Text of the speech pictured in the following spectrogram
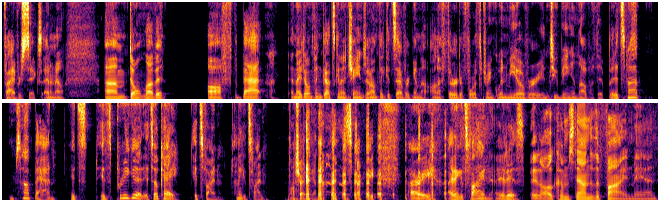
five or six. I don't know. Um, don't love it off the bat, and I don't think that's going to change. I don't think it's ever going to, on a third or fourth drink, win me over into being in love with it. But it's not, it's not bad. It's it's pretty good. It's okay. It's fine. I think it's fine. I'll try it again. Sorry, sorry. I think it's fine. It is. It all comes down to the fine, man.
